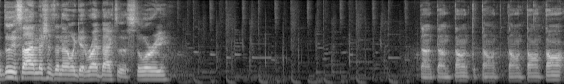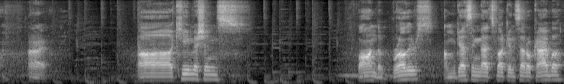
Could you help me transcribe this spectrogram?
We'll do these side missions and then we'll get right back to the story. Dun dun dun dun dun dun dun dun. Alright. Uh, key missions. Bond of Brothers. I'm guessing that's fucking Seto Kaiba.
